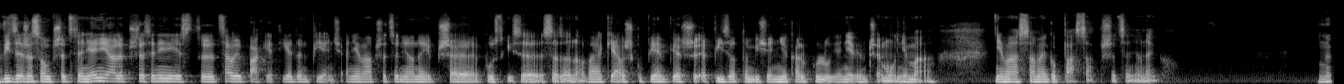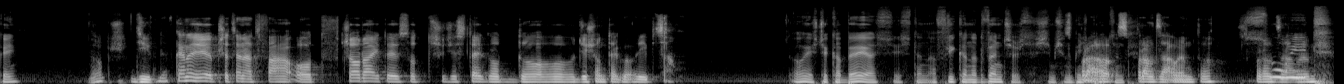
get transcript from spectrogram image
widzę, że są przecenieni, ale przecenienie jest e, cały pakiet 1.5, a nie ma przecenionej przepustki se sezonowej. Jak ja już kupiłem pierwszy epizod, to mi się nie kalkuluje. Nie wiem czemu nie ma, nie ma samego pasa przecenionego. Okej. Okay. Dobrze. Dziwne. W Kanadzie przecena trwa od wczoraj, to jest od 30 do 10 lipca. O, jeszcze KB jest, jest ten African Adventures 75%. Spra sprawdzałem to. Sprawdzałem. Sweet.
